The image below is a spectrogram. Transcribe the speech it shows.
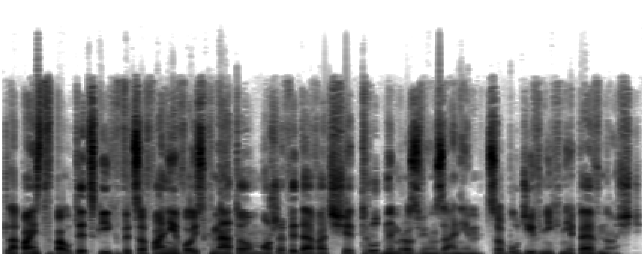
Dla państw bałtyckich wycofanie wojsk NATO może wydawać się trudnym rozwiązaniem, co budzi w nich niepewność.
